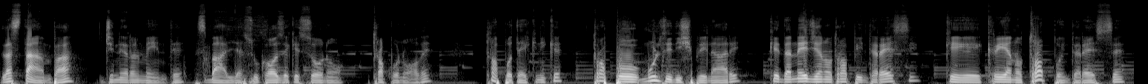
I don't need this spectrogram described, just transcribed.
La stampa, generalmente, sbaglia su cose che sono troppo nuove, troppo tecniche, troppo multidisciplinari, che danneggiano troppi interessi, che creano troppo interesse.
